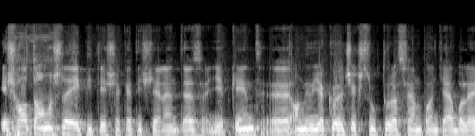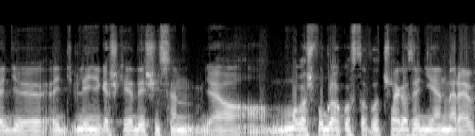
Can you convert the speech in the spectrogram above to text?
és hatalmas leépítéseket is jelent ez egyébként, ami ugye a költségstruktúra szempontjából egy, egy lényeges kérdés, hiszen ugye a, a magas foglalkoztatottság az egy ilyen merev,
